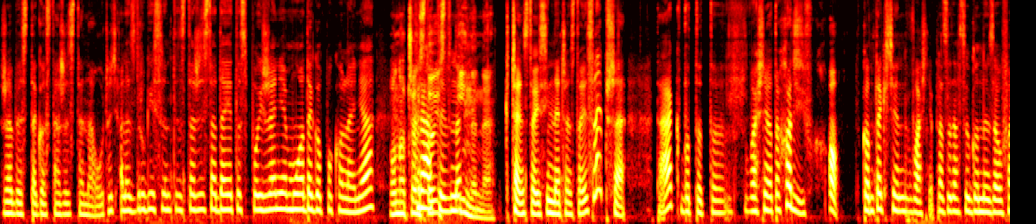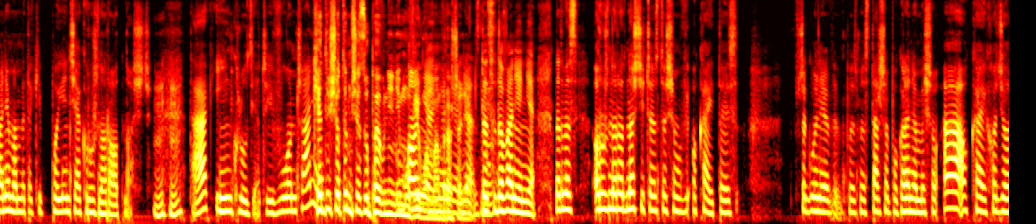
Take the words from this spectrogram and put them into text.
żeby z tego stażystę nauczyć, ale z drugiej strony ten stażysta daje to spojrzenie młodego pokolenia. Ono często jest inne. Często jest inne, często jest lepsze, tak? Bo to, to właśnie o to chodzi. O, w kontekście właśnie pracodawców godnych zaufania mamy takie pojęcie jak różnorodność, mhm. tak? I inkluzja, czyli włączanie... Kiedyś o tym się zupełnie nie mówiło, nie, nie, mam wrażenie. Nie, nie, zdecydowanie nie. Natomiast o różnorodności często się mówi, ok, to jest szczególnie powiedzmy starsze pokolenia myślą, a okej, okay, chodzi o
